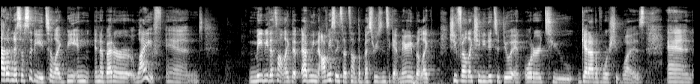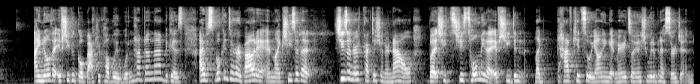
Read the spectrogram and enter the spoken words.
out of necessity to like be in in a better life and maybe that's not like the i mean obviously that's not the best reason to get married but like she felt like she needed to do it in order to get out of where she was and I know that if she could go back, she probably wouldn't have done that because I've spoken to her about it, and like she said that she's a nurse practitioner now, but she she's told me that if she didn't like have kids so young and get married so young, she would have been a surgeon.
